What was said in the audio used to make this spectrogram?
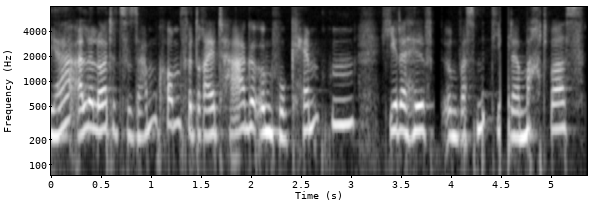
ja, alle Leute zusammenkommen, für drei Tage irgendwo campen, jeder hilft irgendwas mit, jeder macht was.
